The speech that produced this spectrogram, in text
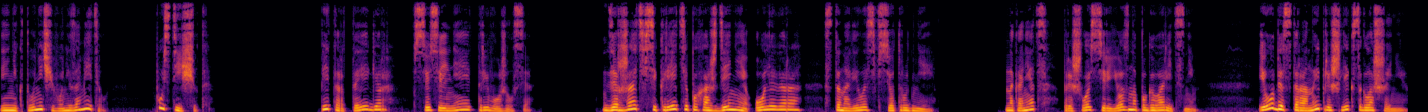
и никто ничего не заметил. Пусть ищут. Питер Тейгер все сильнее тревожился. Держать в секрете похождение Оливера становилось все труднее. Наконец, пришлось серьезно поговорить с ним. И обе стороны пришли к соглашению.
